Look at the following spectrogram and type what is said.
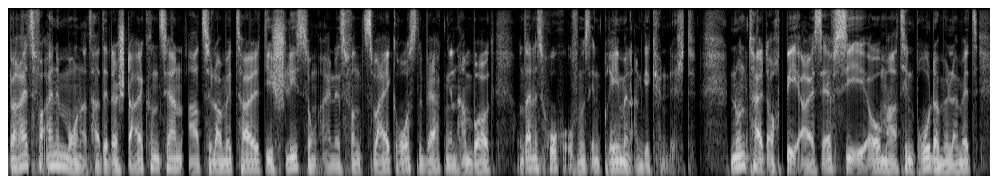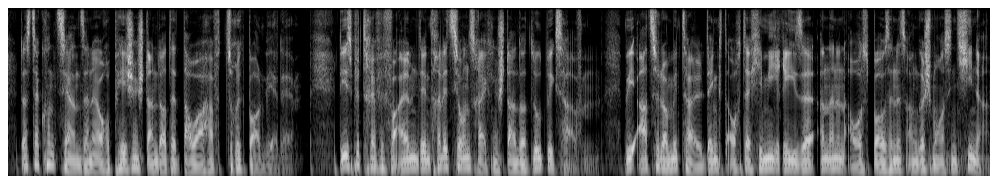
Bereits vor einem Monat hatte der Stahlkonzern ArcelorMittal die Schließung eines von zwei großen Werken in Hamburg und eines Hochofens in Bremen angekündigt. Nun teilt auch BASF-CEO Martin Brudermüller mit, dass der Konzern seine europäischen Standorte dauerhaft zurückbauen werde. Dies betreffe vor allem den traditionsreichen Standort Ludwigshafen. Wie ArcelorMittal denkt auch der Chemieriese an einen Ausbau seines Engagements in China.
